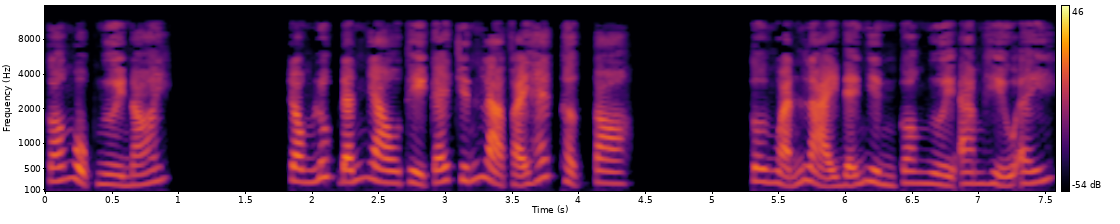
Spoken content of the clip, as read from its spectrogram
Có một người nói. Trong lúc đánh nhau thì cái chính là phải hét thật to. Tôi ngoảnh lại để nhìn con người am hiểu ấy.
